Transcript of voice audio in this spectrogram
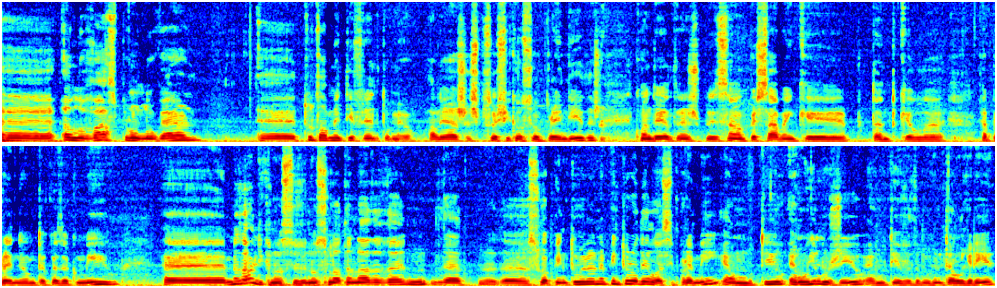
uh, a levasse para um lugar uh, totalmente diferente do meu. Aliás, as pessoas ficam surpreendidas quando entram na exposição, depois sabem que, portanto, que ele aprendeu muita coisa comigo Uh, mas olha, que não se, não se nota nada da, da, da, sua pintura na pintura dele. Assim, para mim é um motivo, é um elogio, é um motivo de muita alegria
